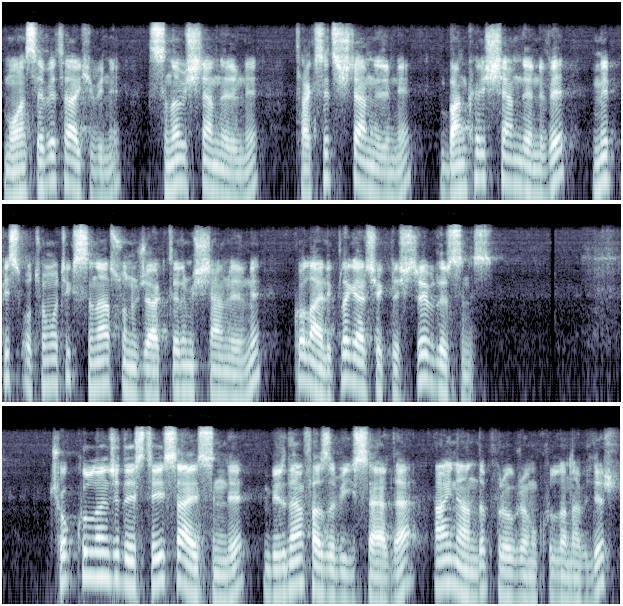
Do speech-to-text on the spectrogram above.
muhasebe takibini, sınav işlemlerini, taksit işlemlerini, banka işlemlerini ve MEPBIS otomatik sınav sonucu aktarım işlemlerini kolaylıkla gerçekleştirebilirsiniz. Çok kullanıcı desteği sayesinde birden fazla bilgisayarda aynı anda programı kullanabilir.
